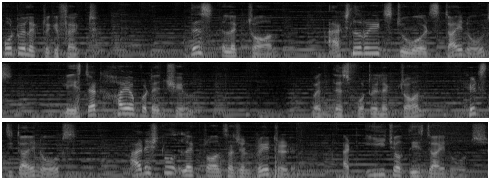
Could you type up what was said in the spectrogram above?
photoelectric effect. This electron accelerates towards dynodes placed at higher potential. When this photoelectron hits the dynodes, additional electrons are generated at each of these dynodes.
